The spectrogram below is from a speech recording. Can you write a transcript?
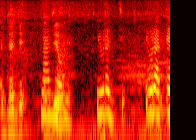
ಅಜ್ಜಿ ಅಜ್ಜಿ. ನಾನು ಇವ್ರ ಅಜ್ಜಿ ಇವ್ರ ಅತ್ತೆ.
